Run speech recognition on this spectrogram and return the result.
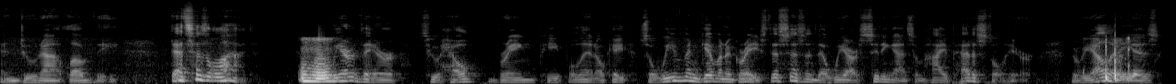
and do not love thee. That says a lot. Mm-hmm. We are there to help bring people in. Okay, so we've been given a grace. This isn't that we are sitting on some high pedestal here. The reality is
